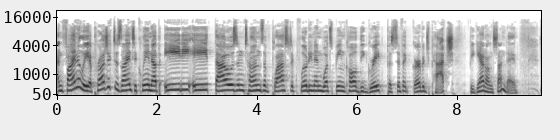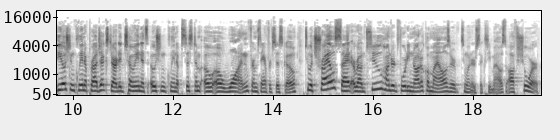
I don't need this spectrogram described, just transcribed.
And finally, a project designed to clean up 88,000 tons of plastic floating in what's being called the Great Pacific Garbage Patch began on Sunday. The Ocean Cleanup Project started towing its Ocean Cleanup System 001 from San Francisco to a trial site around 240 nautical miles or 260 miles offshore.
